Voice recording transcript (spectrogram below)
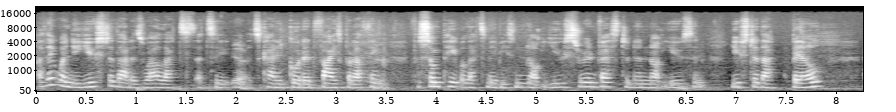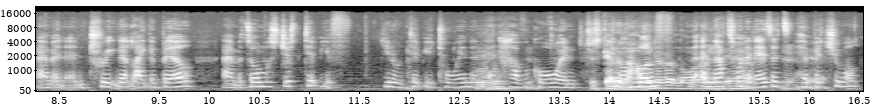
I think when you're used to that as well, that's that's a, Yeah. it's kind of good advice. But I think for some people that's maybe not used to investing and not using used to that bill, um, and, and treating it like a bill. Um, it's almost just dip your f- you know dip your toe in and, and have a go and Just get you in know the month, of it, Laura, and that's what it is. It's Yeah. habitual.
